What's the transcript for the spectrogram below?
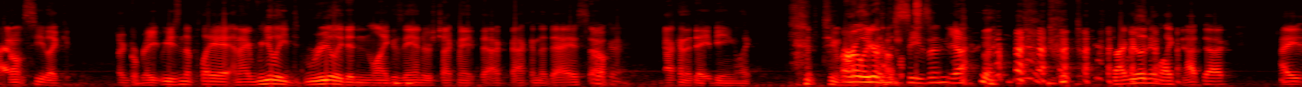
I don't see like a great reason to play it, and I really, really didn't like Xander's checkmate deck back in the day. So okay. back in the day, being like two earlier in the season, yeah. I really didn't like that deck. I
